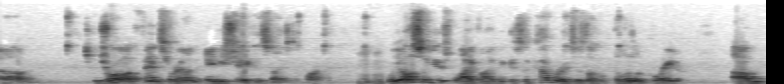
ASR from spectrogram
um, draw a fence around any shape and size department. Mm-hmm. We also use Wi-Fi because the coverage is a, a little greater. Um,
